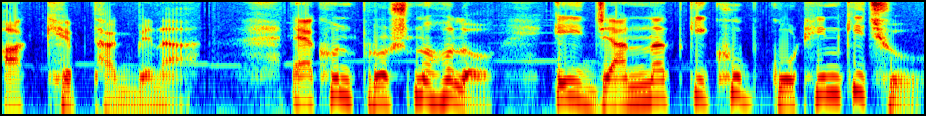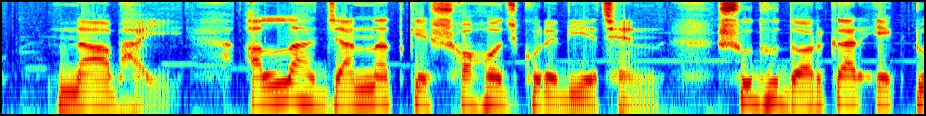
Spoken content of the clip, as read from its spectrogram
আক্ষেপ থাকবে না। এখন প্রশ্ন হলো, এই জান্নাত কি খুব কঠিন কিছু? না ভাই, আল্লাহ জান্নাতকে সহজ করে দিয়েছেন, শুধু দরকার একটু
